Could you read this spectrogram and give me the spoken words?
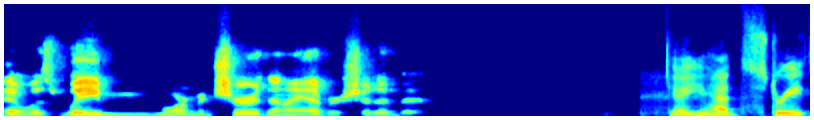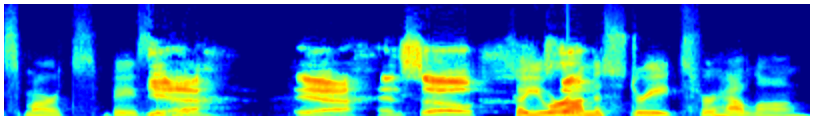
and was way more mature than I ever should have been. Yeah, you had street smarts basically. Yeah. Yeah, and so so you were so, on the streets for how long?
